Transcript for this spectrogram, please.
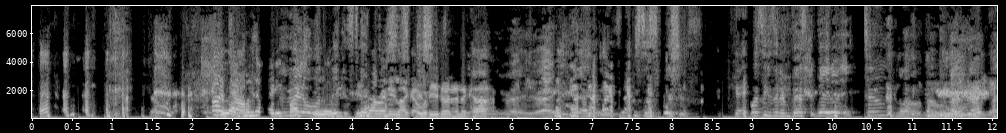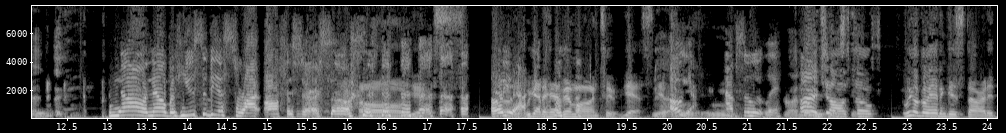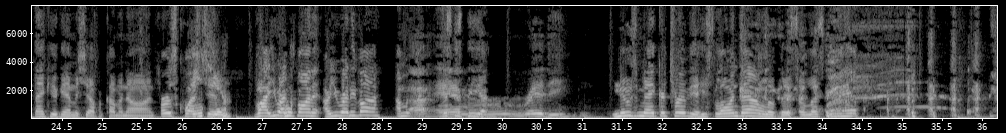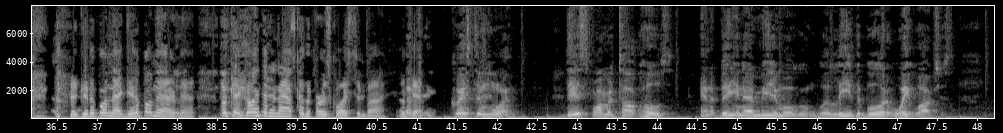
right, Yeah, he's already You don't want to make it he's already like, oh, what are you doing in the car? Right, right, exactly. Suspicious. Plus, he's an investigator too. No, no, we're not. No, no, but he used to be a SWAT officer, so. Oh yes. oh Uh, yeah. we got to have him on too. Yes. yes. Oh yeah, absolutely. All right, y'all. So we're gonna go ahead and get started. Thank you again, Michelle, for coming on. First question, you. Vi, you ready up on it? Are you ready, Vi? I'm. this is the uh, ready. newsmaker trivia. He's slowing down a little bit, so let's get him. Get up on that. Get up on that, man. Okay, go ahead and ask her the first question, Vi. Okay. Question one: This former talk host and a billionaire media mogul will leave the board of Weight Watchers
